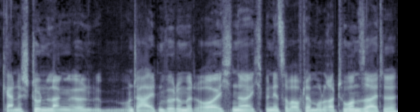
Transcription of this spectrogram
gerne stundenlang äh, unterhalten würde mit euch. Ne? Ich bin jetzt aber auf der Moderatorenseite.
